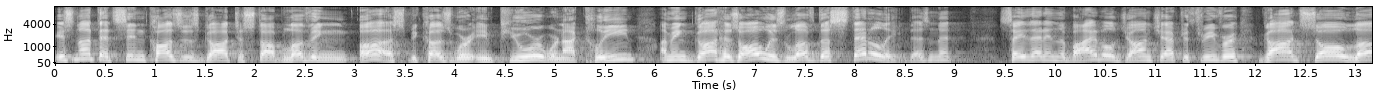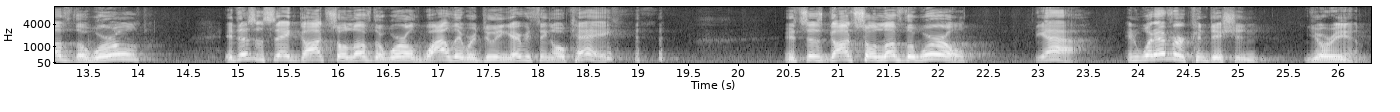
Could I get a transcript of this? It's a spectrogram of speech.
It's not that sin causes God to stop loving us because we're impure, we're not clean. I mean, God has always loved us steadily. Doesn't it say that in the Bible? John chapter 3 verse, God so loved the world. It doesn't say God so loved the world while they were doing everything okay. it says God so loved the world. Yeah, in whatever condition you're in.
